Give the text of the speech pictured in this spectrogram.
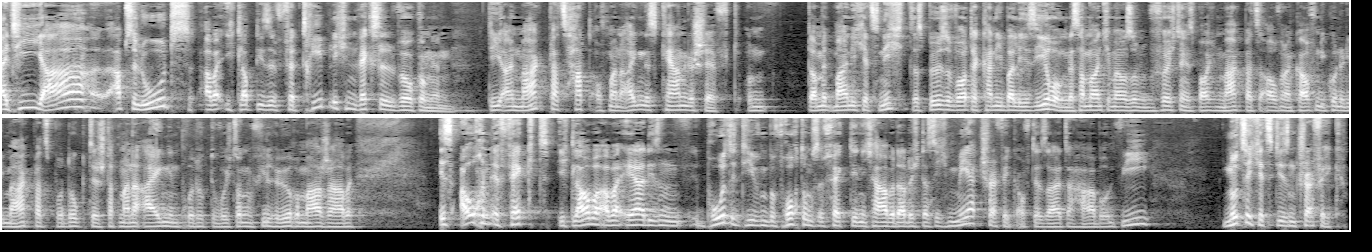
IT ja, absolut. Aber ich glaube, diese vertrieblichen Wechselwirkungen, die ein Marktplatz hat auf mein eigenes Kerngeschäft und damit meine ich jetzt nicht das böse Wort der Kannibalisierung. Das haben manche immer so eine Befürchtung, jetzt baue ich einen Marktplatz auf und dann kaufen die Kunden die Marktplatzprodukte statt meine eigenen Produkte, wo ich so eine viel höhere Marge habe. Ist auch ein Effekt. Ich glaube aber eher diesen positiven Befruchtungseffekt, den ich habe, dadurch, dass ich mehr Traffic auf der Seite habe. Und wie nutze ich jetzt diesen Traffic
